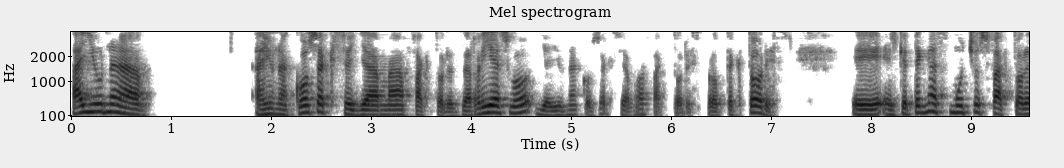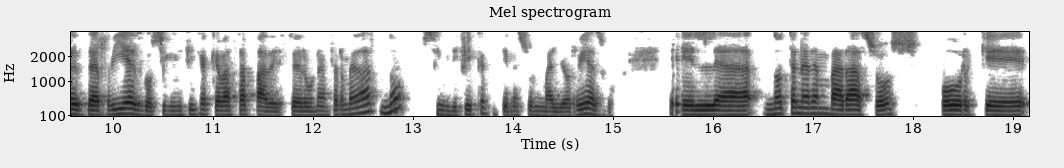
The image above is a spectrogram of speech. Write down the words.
Hay una, hay una cosa que se llama factores de riesgo y hay una cosa que se llama factores protectores. Eh, el que tengas muchos factores de riesgo significa que vas a padecer una enfermedad. No, significa que tienes un mayor riesgo. El ah, no tener embarazos porque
